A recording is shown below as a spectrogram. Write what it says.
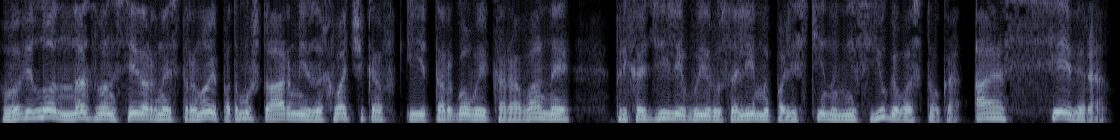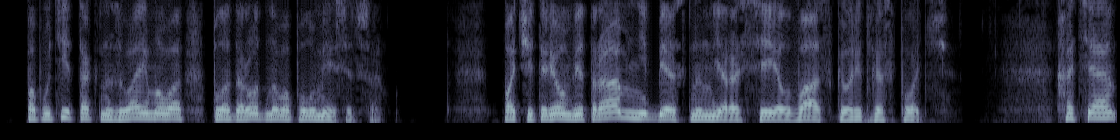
Вавилон назван северной страной, потому что армии захватчиков и торговые караваны – приходили в Иерусалим и Палестину не с юго-востока, а с севера, по пути так называемого плодородного полумесяца. «По четырем ветрам небесным я рассеял вас», — говорит Господь. Хотя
